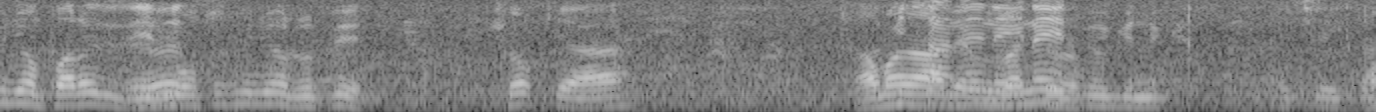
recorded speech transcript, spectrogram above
milyon para ödedi. Evet. 20-30 milyon rupi. Çok ya. Aman bir abi, tane uzak neyine durun. yetmiyor günlük. İçeceksen.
